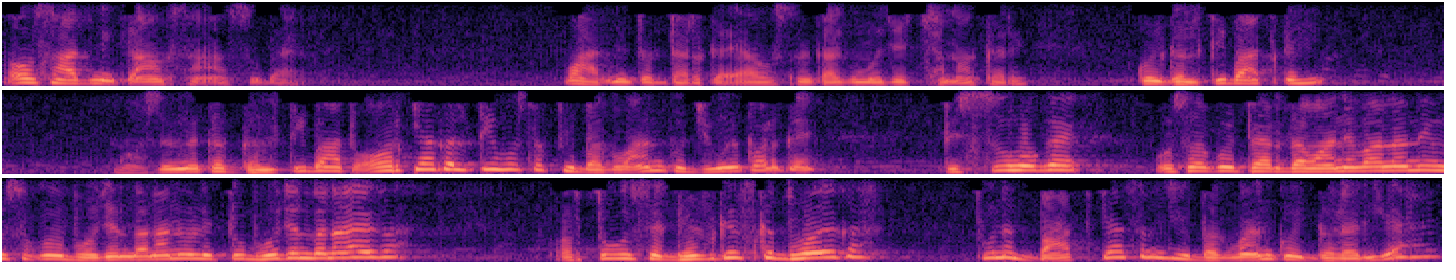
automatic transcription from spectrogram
और उस आदमी की आँख से आँसू बह वो आदमी तो डर गया। उसने कहा कि मुझे क्षमा करे। कोई गलती बात कही? मौजूद ने कहा, गलती बात और क्या गलती हो सकती? भगवान को जुए पड़ गए, पिस्सू हो गए, उसका कोई पैर दबाने वाला नहीं, उसको कोई भोजन बनाने वाली तू भोजन बनाएगा और तू उसे घिस घिस के धोएगा। तूने बात क्या समझी? भगवान कोई गलरिया है?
